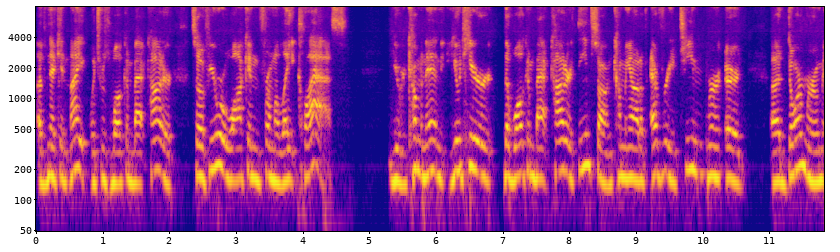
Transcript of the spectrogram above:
of Nick at Nite, which was Welcome Back Kotter. So if you were walking from a late class, you were coming in, you'd hear the Welcome Back Kotter theme song coming out of every team or, or uh, dorm room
